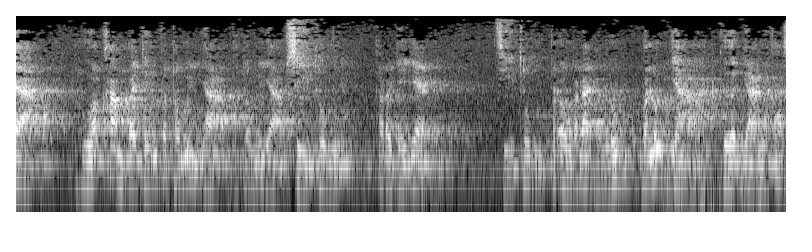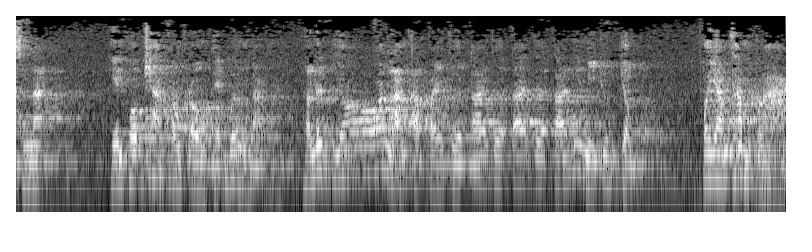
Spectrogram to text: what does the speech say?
จากหัวค่ำไปถึงปฐมยามปฐมยามสี่ทุ่มถ้าเราจะแยก สี่ทุ่มพระองค์ก็ได้บรรลุบรรลุญาณเกิดญาณทัศนะ เห็นภพชาติของพระองค์แต่เบื้องหลังระลึกย้อนหลังกลับไปเกิดตายเกิดตายเกิดตายไม่มีจุดจบพยายามท่ามกลาง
